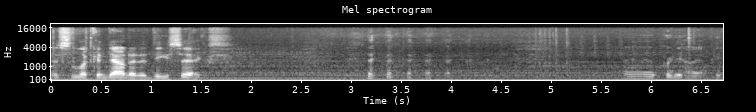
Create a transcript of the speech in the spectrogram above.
This is looking down at a D6. uh, pretty high up here.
